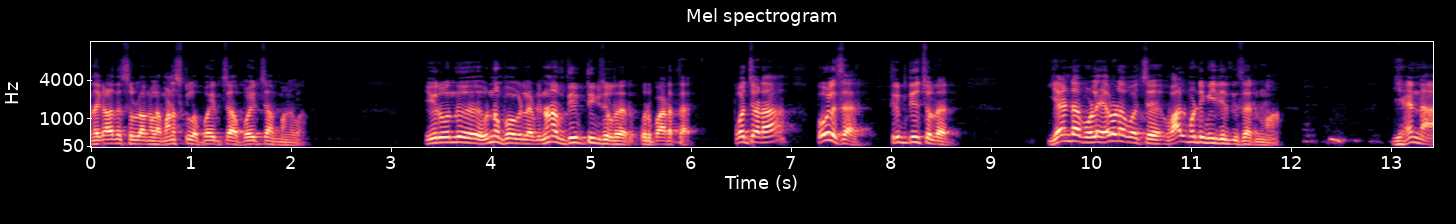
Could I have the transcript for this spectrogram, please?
அந்த காலத்தில் சொல்லுவாங்களா மனசுக்குள்ளே போயிடுச்சா போயிடுச்சாம்பாங்களாம் இவர் வந்து இன்னும் போகலை அப்படின்னா திருப்பி திருப்பி சொல்கிறார் ஒரு பாடத்தை. போச்சாடா? போகல சார். திருப்பி திருப்பி சொல்கிறார் ஏன்டா போகல? எவ்வளோடா போச்சு? வால் மட்டும் மீதி இருக்குது சார்மா ஏன்னா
